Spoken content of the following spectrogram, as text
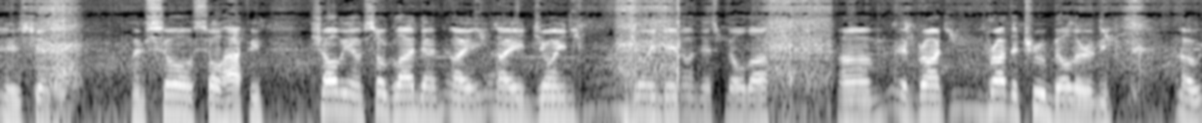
is just, I'm so, so happy. Shelby, I'm so glad that I, I joined, joined in on this build off. Um, it brought, brought the true builder in me out.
